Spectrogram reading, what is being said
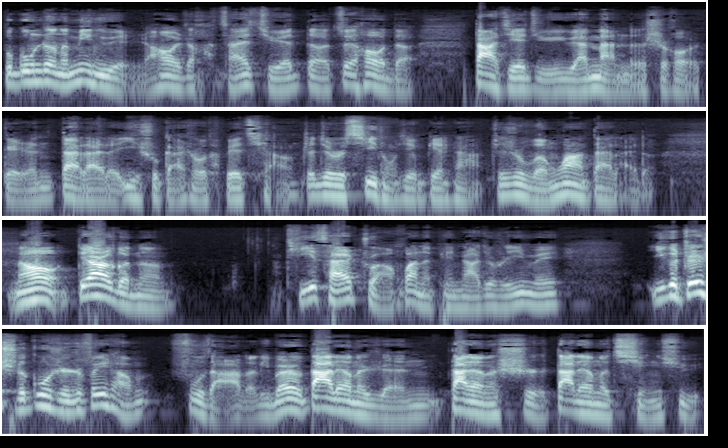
不公正的命运，然后才觉得最后的大结局圆满的时候，给人带来的艺术感受特别强。这就是系统性偏差，这是文化带来的。然后第二个呢，题材转换的偏差，就是因为。一个真实的故事是非常复杂的，里边有大量的人、大量的事、大量的情绪，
